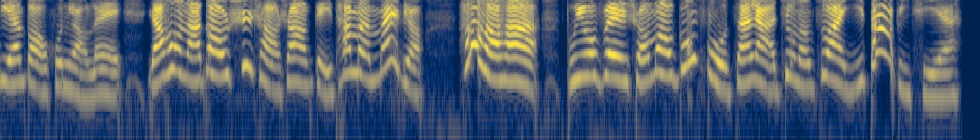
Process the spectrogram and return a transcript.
点保护鸟类，然后拿到市场上给他们卖掉，哈哈哈！不用费什么功夫，咱俩就能赚一大笔钱。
